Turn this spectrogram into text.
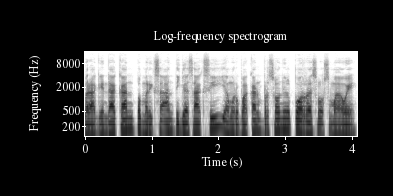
beragendakan pemeriksaan tiga saksi yang merupakan personil Polres Lok Sumawe.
